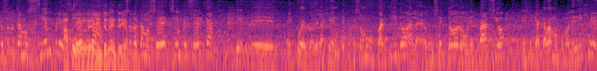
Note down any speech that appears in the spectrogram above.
Nosotros estamos siempre pues, cerca, del intendente, digamos, nosotros ¿no? estamos cer- siempre cerca de- de- del pueblo, de la gente, porque somos un partido, a la- un sector o un espacio este, que acabamos, como le dije,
